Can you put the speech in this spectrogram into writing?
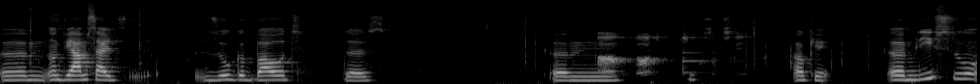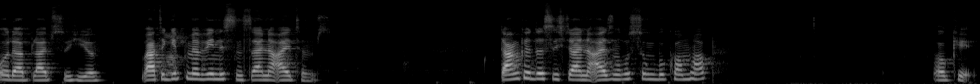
Ähm, und wir haben es halt so gebaut, dass. Ähm, Ähm, Lord, ich muss jetzt gehen. okay. Ähm, liefst du oder bleibst du hier? Warte, gib mir wenigstens deine Items. Danke, dass ich deine Eisenrüstung bekommen habe. Okay,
